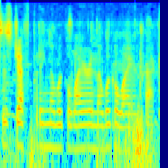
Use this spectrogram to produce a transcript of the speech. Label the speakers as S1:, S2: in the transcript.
S1: This is Jeff putting the wiggle wire in the wiggle wire track.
